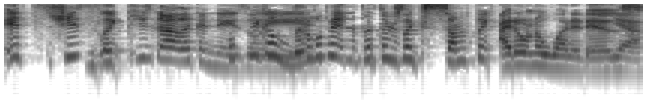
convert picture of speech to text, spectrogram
it's she's like, she's got like a nasally, like a little bit, but there's like something I don't know what it is. Yeah.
